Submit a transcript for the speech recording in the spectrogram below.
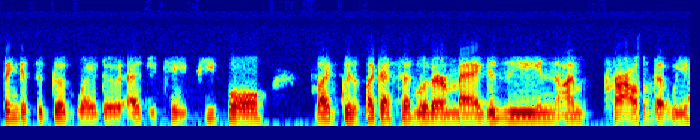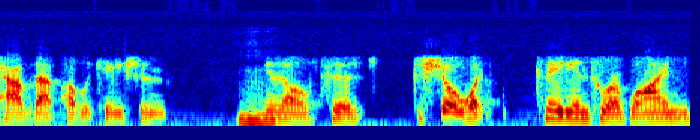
think it's a good way to educate people. Like like I said with our magazine, I'm proud that we have that publication Mhm. you know, to to show what Canadians who are blind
